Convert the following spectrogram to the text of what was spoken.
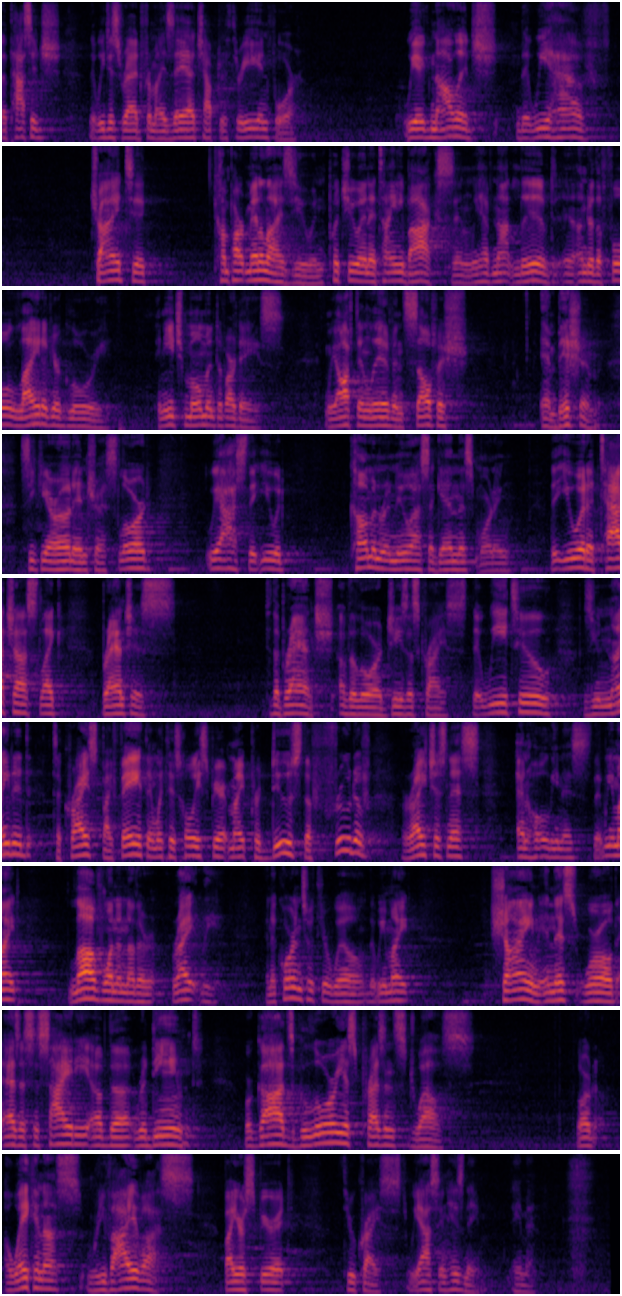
the passage that we just read from Isaiah chapter 3 and 4. We acknowledge that we have tried to compartmentalize you and put you in a tiny box, and we have not lived under the full light of your glory in each moment of our days. We often live in selfish ambition, seeking our own interests. Lord, we ask that you would come and renew us again this morning, that you would attach us like branches to the branch of the Lord Jesus Christ, that we too, as united to Christ by faith and with his Holy Spirit, might produce the fruit of righteousness and holiness, that we might love one another rightly in accordance with your will, that we might shine in this world as a society of the redeemed, where God's glorious presence dwells. Lord, awaken us, revive us by your Spirit through Christ. We ask in his name. Amen.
